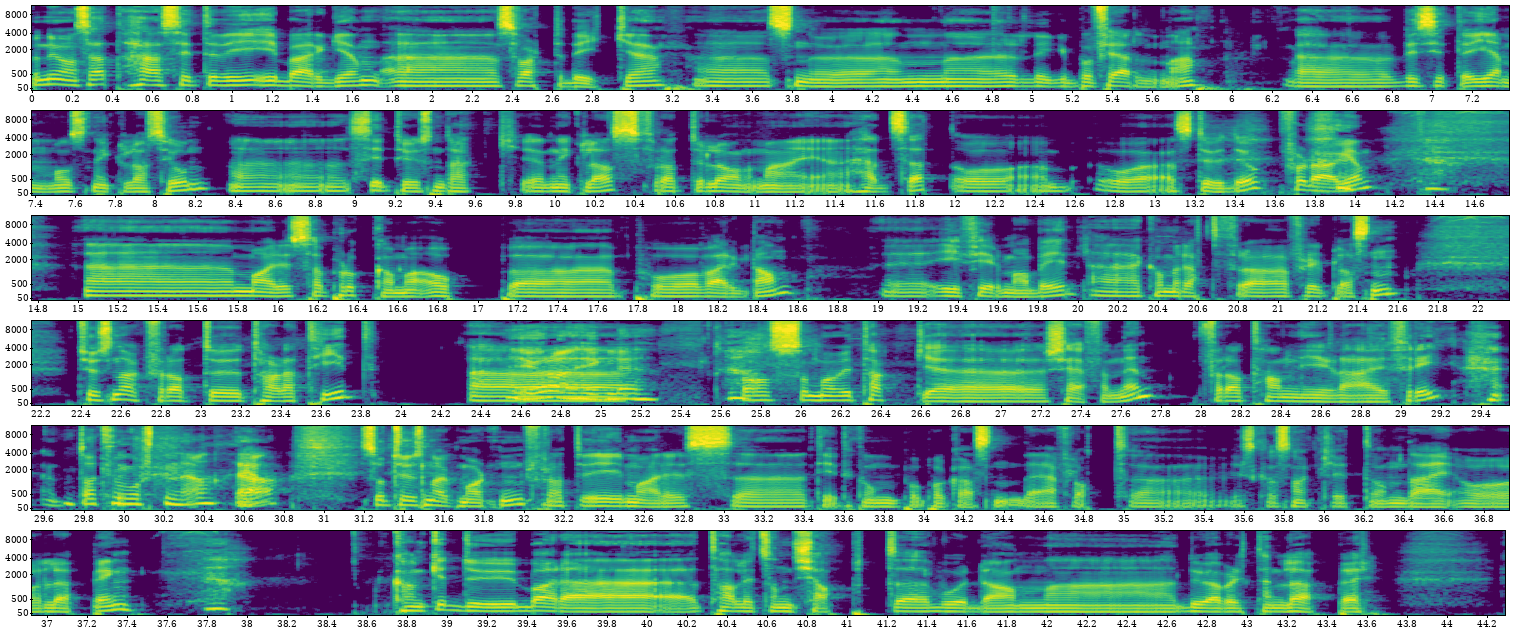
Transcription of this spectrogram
Men uansett, her sitter vi i Bergen. Uh, Svartediket. eh, snøen eh, ligger på fjellene. Eh, vi sitter hjemme hos Nicolas Jon. Eh, si tusen takk, Nicolas, for at du låner meg headset og, og studio for dagen. Eh, Marius har plukka meg opp eh, på Wergeland eh, i firmabil. Jeg kommer rett fra flyplassen. Tusen takk for at du tar deg tid. Eh, Jo da, hyggelig. og så må vi takke sjefen din for at han gir deg fri. Takk til Morten, ja. Ja. Så tusen takk, Morten, for at du i Marius uh, tid kom på podkasten. Det er flott. Uh, vi skal snakke litt om deg og løping. Kan ikke du bare ta litt sånn kjapt uh, hvordan eh, du har blitt en løper?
